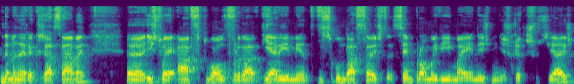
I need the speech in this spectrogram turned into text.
da maneira que já sabem, uh, isto é, há futebol de verdade diariamente, de segunda a sexta, sempre ao meio-dia e meia nas minhas redes sociais,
